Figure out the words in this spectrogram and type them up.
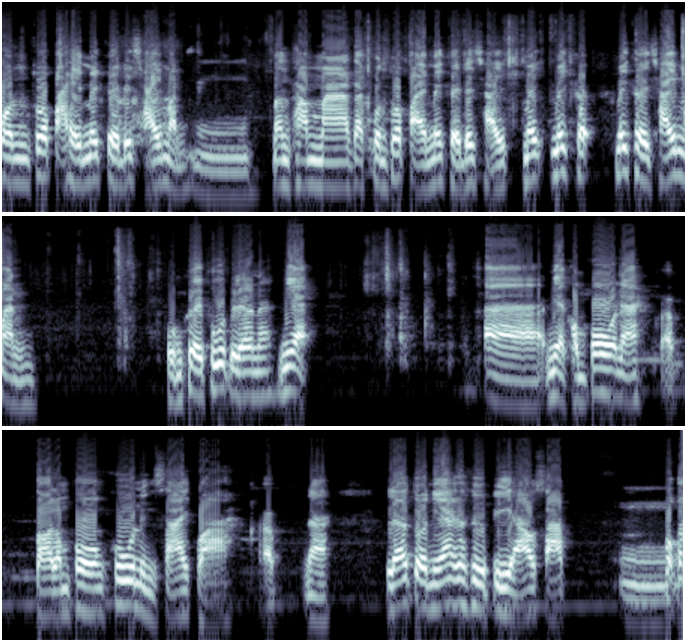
คนทั่วไปไม่เคยได้ใช้มัน อืมมันทำมาแต่คนทั่วไปไม่เคยได้ใช้ ไม่ไม่เคยไม่เคยใช้มัน ผมเคยพูดไปแล้วนะเนี่ย อ่า เนี่ยคอมโพนะครับ ต่อลำโพงคู่หนึ่งซ้ายขวาครับ นะแล้วตัวเนี้ยก็คือปีเอาซับอืมปก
